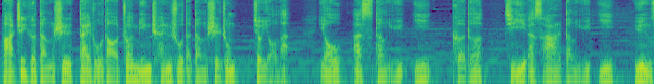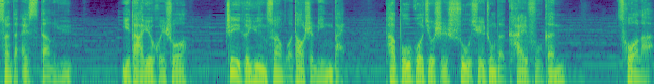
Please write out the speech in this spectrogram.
把这个等式带入到专名陈述的等式中，就有了。由 s 等于一可得，即 s 二等于一运算的 s 等于，你大约会说，这个运算我倒是明白，它不过就是数学中的开复根。错了，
